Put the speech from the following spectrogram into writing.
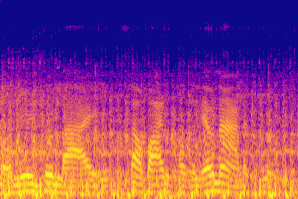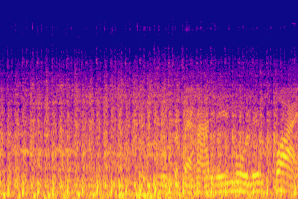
ตอนนี้ต้นลายชาวบ้านเขากันแล้วหน้าแล้วทุกคนนี่จะไปหาเลี้ยงงูเลี้ยงควาย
